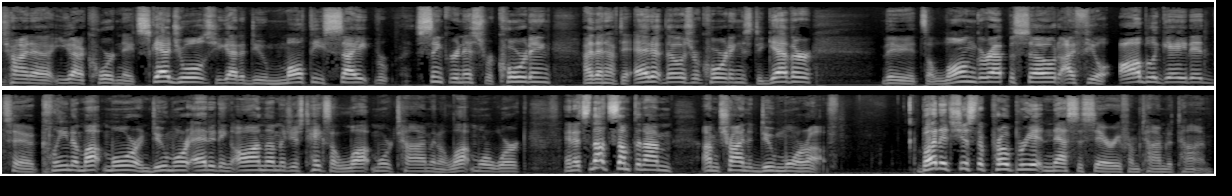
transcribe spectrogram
Trying to, you got to coordinate schedules, you got to do multi site synchronous recording. I then have to edit those recordings together. It's a longer episode. I feel obligated to clean them up more and do more editing on them. It just takes a lot more time and a lot more work. And it's not something I'm I'm trying to do more of. But it's just appropriate and necessary from time to time.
